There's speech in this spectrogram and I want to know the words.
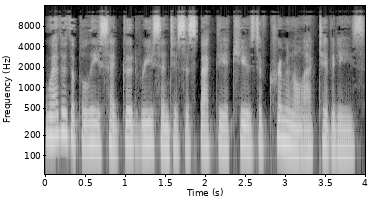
whether the police had good reason to suspect the accused of criminal activities,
